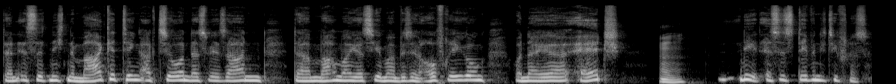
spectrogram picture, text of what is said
dann ist es nicht eine Marketingaktion, dass wir sagen, da machen wir jetzt hier mal ein bisschen Aufregung und nachher Edge. Nee, es ist definitiv Schluss.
